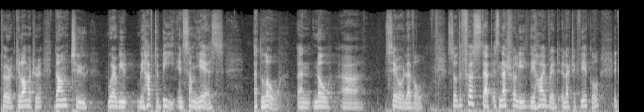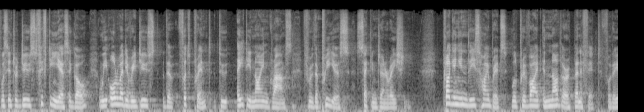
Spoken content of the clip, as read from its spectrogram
per kilometer down to where we, we have to be in some years at low and no uh, zero level. So the first step is naturally the hybrid electric vehicle. It was introduced 15 years ago. We already reduced the footprint to 89 grams through the Prius second generation. Plugging in these hybrids will provide another benefit for the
